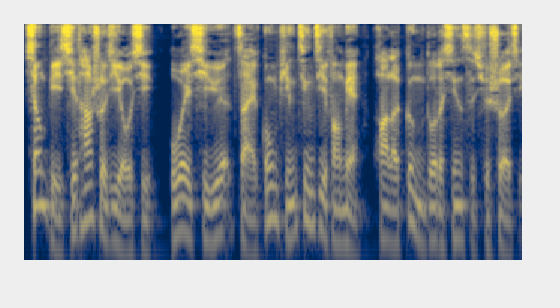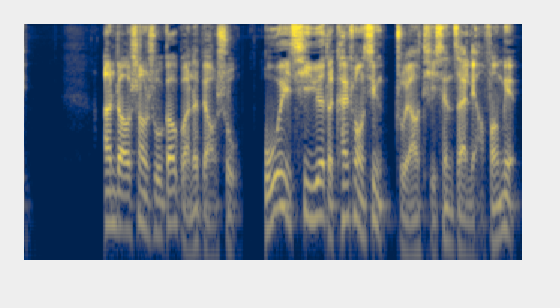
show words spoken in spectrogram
相比其他射击游戏，无畏契约在公平竞技方面花了更多的心思去设计。按照上述高管的表述，无畏契约的开创性主要体现在两方面：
